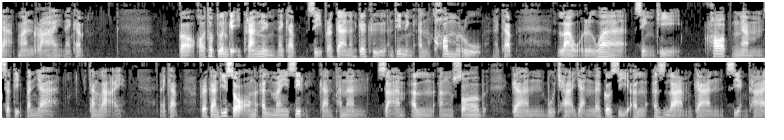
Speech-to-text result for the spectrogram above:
จากมารร้ายนะครับ ก็ขอทบทวนกันอีกครั้งหนึ่งนะครับสี่ประการนั้นก็คืออันที่หนึ่งอันคอมรูนะครับเล่าหรือว่าสิ่งที่ครอบงำสติปัญญาทั้งหลายนะครับ ประการที่สองอัลไมซิดการพนันสามอัลอังซอบ การบูชายัน และก็สี่อัลอัสลาม การเสี่ยงทาย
